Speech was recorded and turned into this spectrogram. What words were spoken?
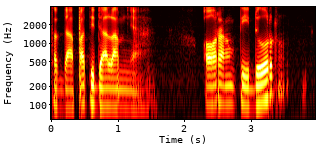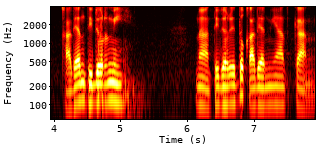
terdapat di dalamnya. Orang tidur, kalian tidur nih. Nah, tidur itu kalian niatkan,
